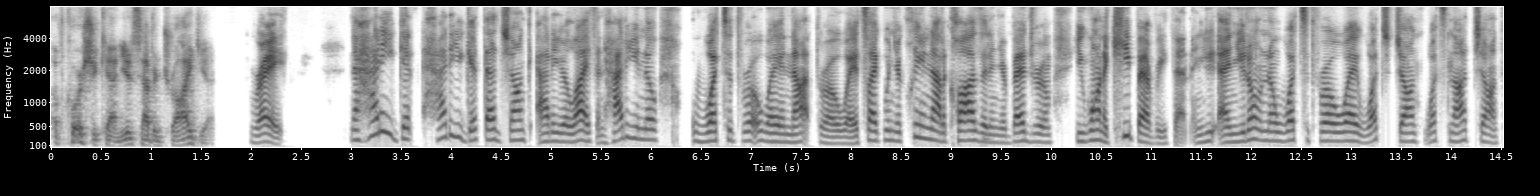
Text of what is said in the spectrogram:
Of course you can. You just haven't tried yet. Right. Now, how do you get how do you get that junk out of your life, and how do you know what to throw away and not throw away? It's like when you're cleaning out a closet in your bedroom, you want to keep everything, and you and you don't know what to throw away, what's junk, what's not junk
